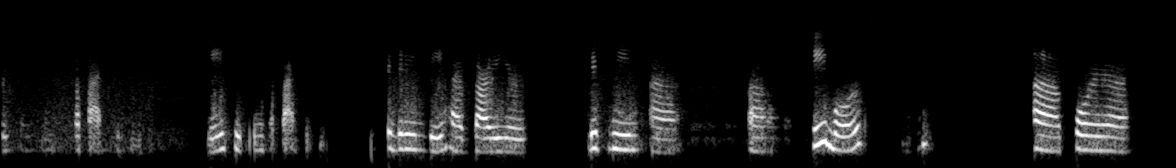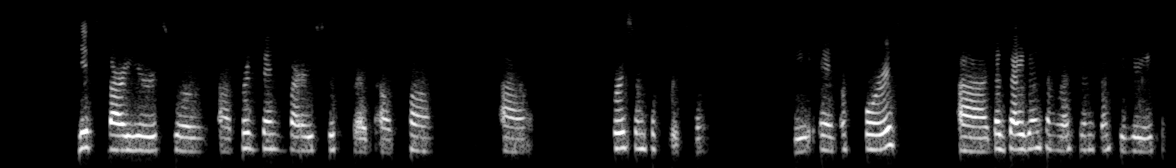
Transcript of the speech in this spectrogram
percentage capacity, okay, seating capacity. Considering they have barriers between uh, tables uh, for uh, these barriers will uh, prevent virus to spread out from uh, person to person. Okay? And of course, uh, the guidance on restaurant configuration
